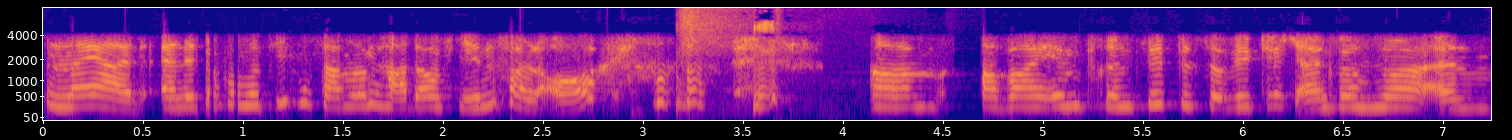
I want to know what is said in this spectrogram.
Naja, eine Lokomotivensammlung hat er auf jeden Fall auch. ähm, aber im Prinzip ist er wirklich einfach nur ein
